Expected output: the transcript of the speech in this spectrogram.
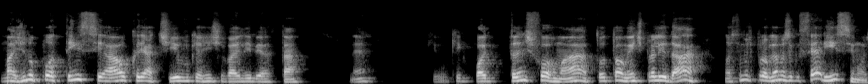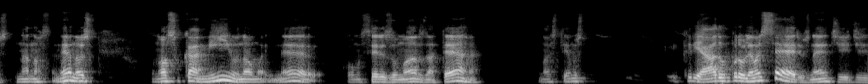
imagina o potencial criativo que a gente vai libertar, né? O que pode transformar totalmente para lidar. Nós temos problemas seríssimos na nossa, né? Nós, o nosso caminho, né? Como seres humanos na Terra, nós temos criado problemas sérios, né? De, de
